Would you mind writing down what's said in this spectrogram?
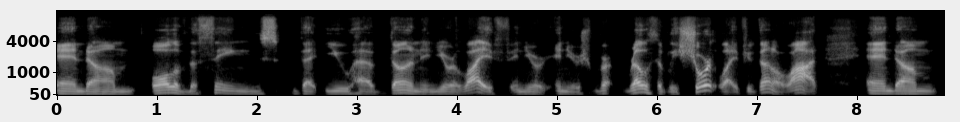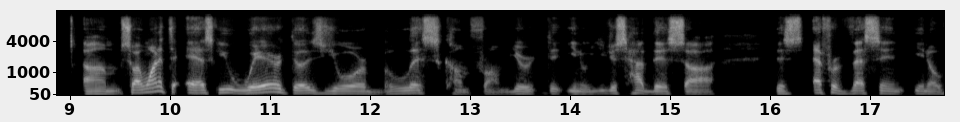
and um, all of the things that you have done in your life, in your in your relatively short life. You've done a lot, and um, um, so I wanted to ask you, where does your bliss come from? Your, you know, you just have this. Uh, this effervescent you know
